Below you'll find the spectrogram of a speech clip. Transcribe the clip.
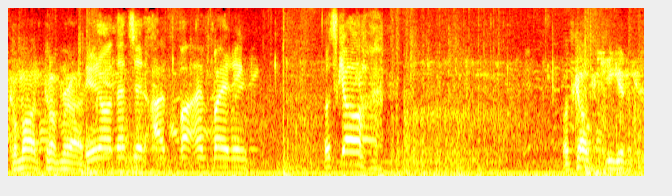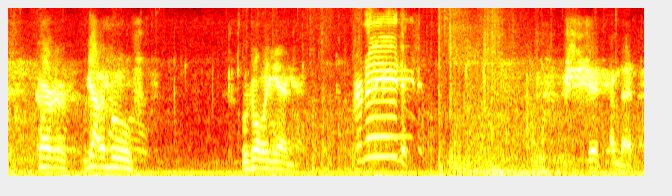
Come on, comrade. You know what? That's it. I'm, fi- I'm fighting. Let's go. Let's go, Keegan. Carter, we gotta move. We're going in. Grenade! Shit, I'm dead.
